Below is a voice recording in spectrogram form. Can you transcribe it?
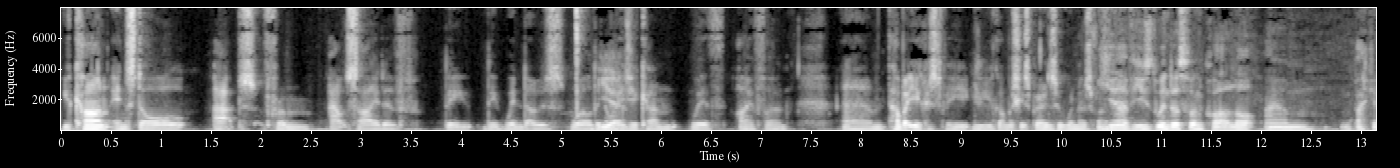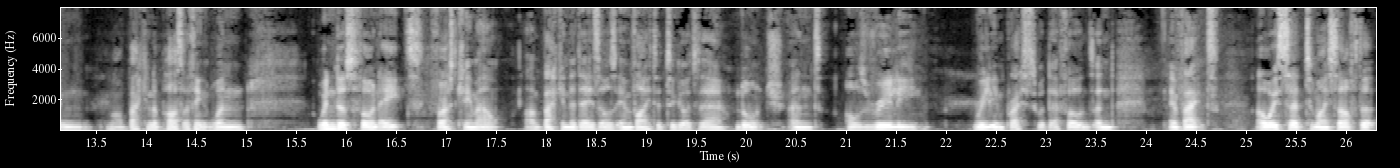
You can't install apps from outside of the the Windows world in the Yeah. way as you can with iPhone. Um, how about you, Christopher? You, you got much experience with Windows Phone? Yeah, I've used Windows Phone quite a lot. Um, back in well, back in the past, I think when Windows Phone 8 first came out, uh, back in the days, I was invited to go to their launch, and I was really, really impressed with their phones. And in fact, I always said to myself that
